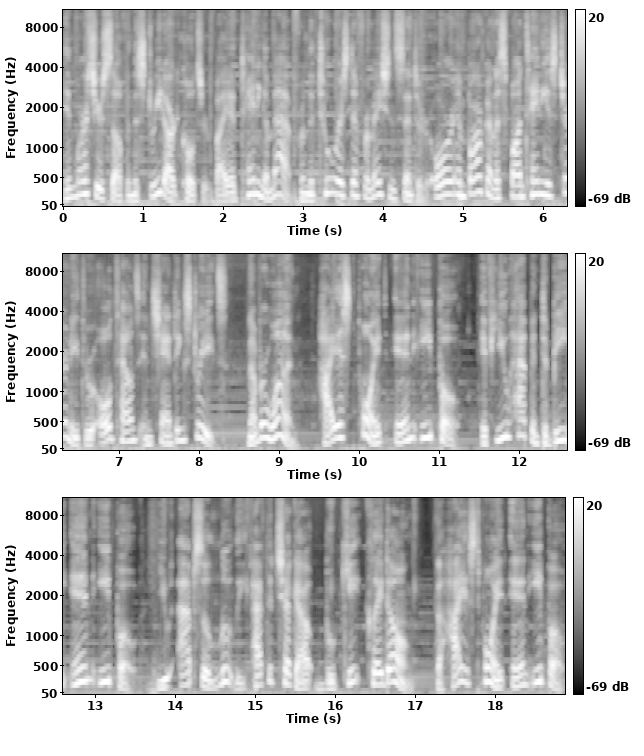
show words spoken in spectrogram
Immerse yourself in the street art culture by obtaining a map from the Tourist Information Center or embark on a spontaneous journey through Old Town's enchanting streets. Number 1. Highest Point in Ipoh If you happen to be in Ipoh, you absolutely have to check out Bukit Kledang, the highest point in Ipoh.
